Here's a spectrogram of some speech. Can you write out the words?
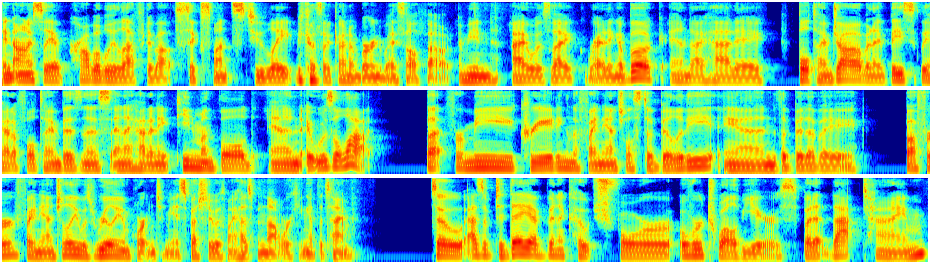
And honestly, I probably left about six months too late because I kind of burned myself out. I mean, I was like writing a book and I had a full time job and I basically had a full time business and I had an 18 month old and it was a lot. But for me, creating the financial stability and the bit of a buffer financially was really important to me, especially with my husband not working at the time. So, as of today, I've been a coach for over 12 years. But at that time,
